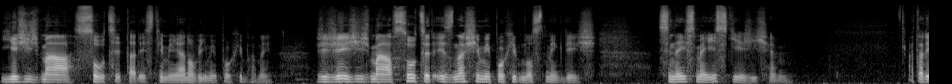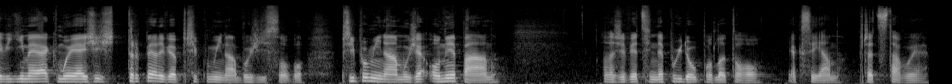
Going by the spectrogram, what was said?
Ježíš má soucit tady s těmi Janovými pochybami. Že Ježíš má soucit i s našimi pochybnostmi, když si nejsme jistí Ježíšem. A tady vidíme, jak mu Ježíš trpělivě připomíná Boží slovo. Připomíná mu, že on je pán ale že věci nepůjdou podle toho, jak si Jan představuje.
